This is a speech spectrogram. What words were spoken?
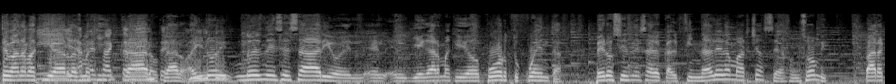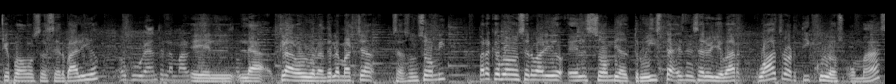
te van a maquillar las maquillas. Claro, claro. Ahí no, no es necesario el, el- el llegar maquillado por tu cuenta. Pero sí es necesario que al final de la marcha seas un zombie. Para que podamos hacer válido O durante la marcha. el, la, claro, durante la marcha seas un zombie. Para que podamos hacer válido el zombie altruista es necesario llevar cuatro artículos o más.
